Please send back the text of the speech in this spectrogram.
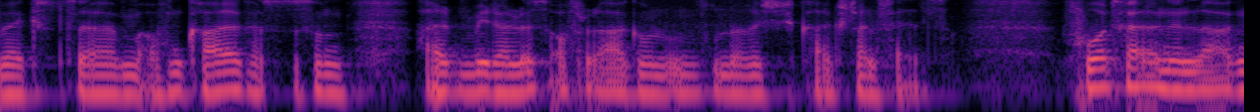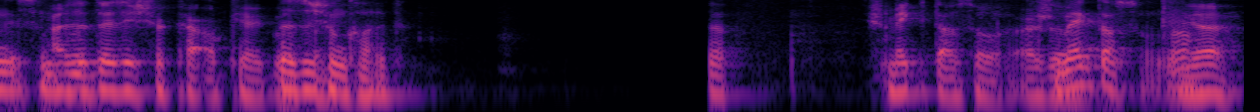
wächst ähm, auf dem Kalk, hast du so einen halben Meter Lössauflage und unten drunter richtig Kalksteinfels. Vorteil an den Lagen ist... Also das ist schon Kalk, okay, gut. Das ist schon Kalk. Ja. Schmeckt auch so. Also, Schmeckt auch so, ne? Ja.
